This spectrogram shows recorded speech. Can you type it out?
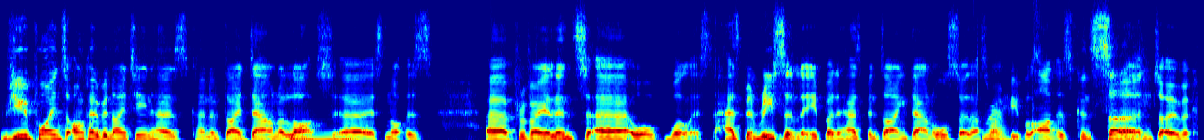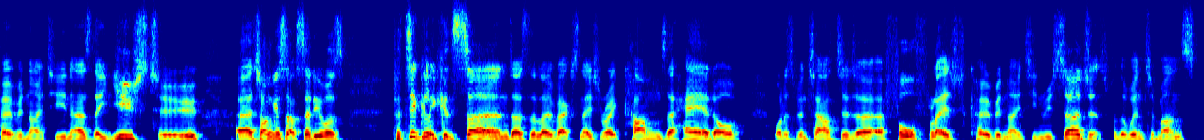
viewpoint on COVID 19 has kind of died down a lot. Mm. Uh, it's not as uh, prevalent, uh, or well, it has been recently, but it has been dying down also. That's right. why people aren't as concerned over COVID 19 as they used to. Uh, said he was particularly concerned as the low vaccination rate comes ahead of what has been touted a, a full fledged COVID 19 resurgence for the winter months.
